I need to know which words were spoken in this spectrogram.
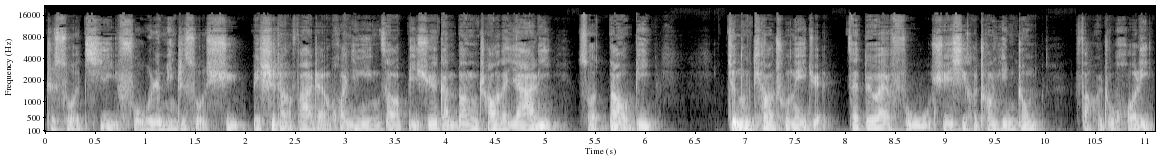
之所急，服务人民之所需，被市场发展环境营造比学赶帮超的压力所倒逼，就能跳出内卷，在对外服务、学习和创新中发挥出活力。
